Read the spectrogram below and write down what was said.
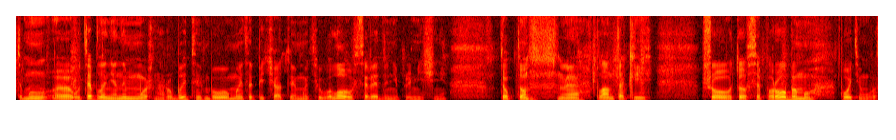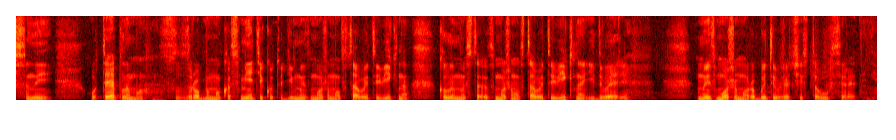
Тому е, утеплення не можна робити, бо ми запечатуємо цю вологу всередині приміщення. Тобто план такий, що то все поробимо, потім восени утеплимо, зробимо косметику, тоді ми зможемо вставити вікна. Коли ми зможемо вставити вікна і двері, ми зможемо робити вже чистову всередині.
